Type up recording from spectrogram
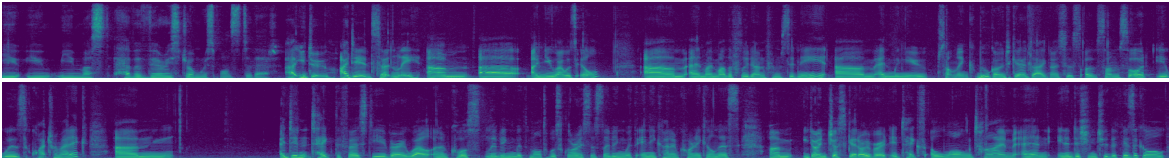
You, you, you must have a very strong response to that. Uh, you do. I did, certainly. Um, uh, I knew I was ill. Um, and my mother flew down from Sydney, um, and we knew something. We were going to get a diagnosis of some sort. It was quite traumatic. Um, I didn't take the first year very well. And of course, living with multiple sclerosis, living with any kind of chronic illness, um, you don't just get over it. It takes a long time. And in addition to the physical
